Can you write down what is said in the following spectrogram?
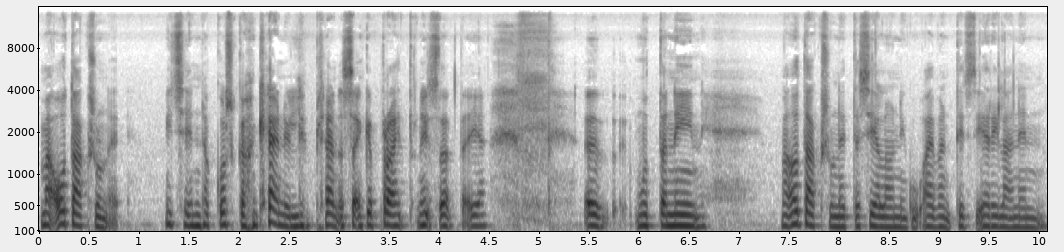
mä otaksun, itse en ole koskaan käynyt Ljubljanassa enkä Brightonissa, ja, mutta niin, mä otaksun, että siellä on niin kuin aivan tietysti erilainen,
